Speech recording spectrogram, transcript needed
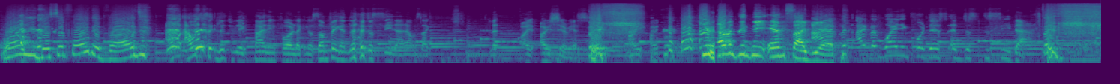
Why are you disappointed, bud? I, I was literally exciting for like you know something, and then I just see that and I was like, "Are, are you serious? Are you, are you, You haven't seen the inside yet. I've been I've been waiting for this and just to see that.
